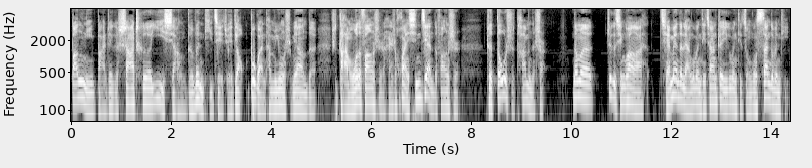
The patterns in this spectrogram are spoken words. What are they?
帮你把这个刹车异响的问题解决掉，不管他们用什么样的是打磨的方式，还是换新件的方式。这都是他们的事儿，那么这个情况啊，前面的两个问题加上这一个问题，总共三个问题。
